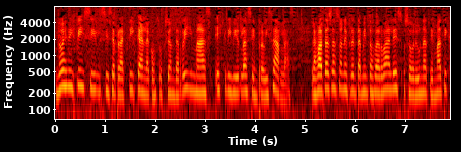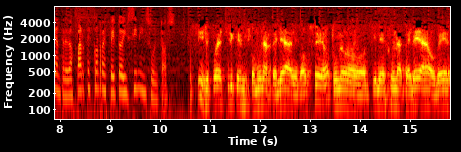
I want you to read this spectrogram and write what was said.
No es difícil si se practica en la construcción de rimas, escribirlas e improvisarlas. Las batallas son enfrentamientos verbales sobre una temática entre dos partes con respeto y sin insultos. Sí, se puede decir que es como una pelea de boxeo. Uno tiene una pelea o ve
